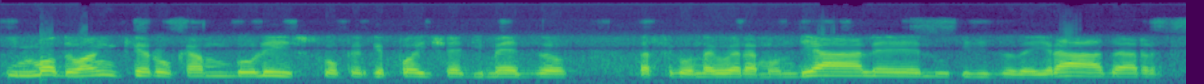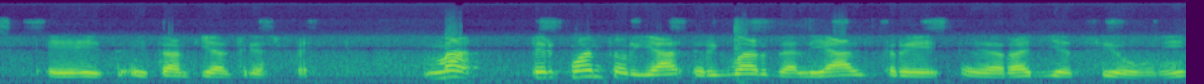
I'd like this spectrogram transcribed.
in modo anche rocambolesco perché poi c'è di mezzo la seconda guerra mondiale, l'utilizzo dei radar e, e tanti altri aspetti. Ma per quanto riguarda le altre eh, radiazioni,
